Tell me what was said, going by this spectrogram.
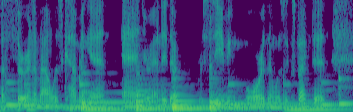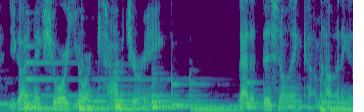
a certain amount was coming in and you ended up receiving more than was expected. You got to make sure you're capturing that additional income and not letting it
